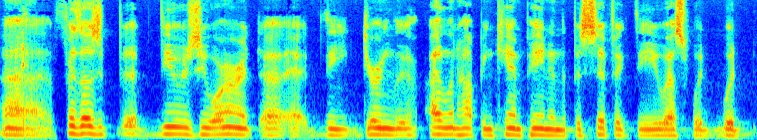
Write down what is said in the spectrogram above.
Uh, for those viewers who aren't, uh, the during the island hopping campaign in the Pacific, the U.S. would would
